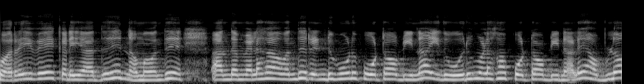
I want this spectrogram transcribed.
குறைவே கிடையாது. நம்ம வந்து அந்த மிளகா வந்து ரெண்டு மூணு போட்டோம் அப்படின்னா இது ஒரு மிளகா போட்டோம் அப்படின்னாலே அவ்வளோ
